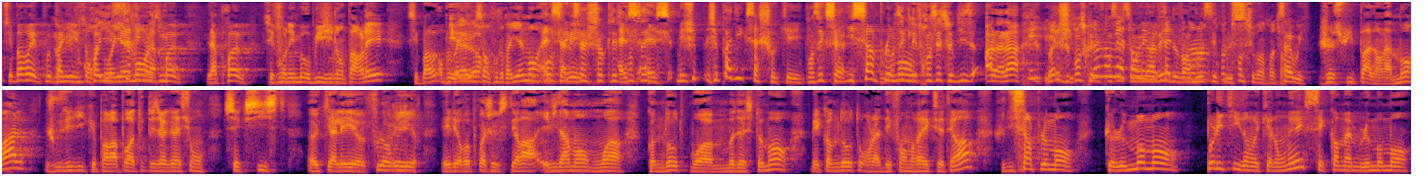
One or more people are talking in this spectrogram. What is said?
C'est pas vrai. Vous pouvez Non, pas qu'ils s'en foutent croyez réellement. La preuve, la preuve, c'est qu'on est obligé d'en parler. C'est pas, on peut Et pas alors s'en foutent réellement. Vous Elle pensez savait. que ça choque les elle- Français elle- mais j'ai pas dit que ça choquait. Vous pensez que ça Je dis Vous simplement. pensez que les Français se disent ah là là Et Moi, je pense que non, les Français sont énervés de devoir bosser 30 plus. secondes, 30 Ça oui. Je suis pas dans la morale. Je vous ai dit que par rapport à toutes les agressions sexistes euh, qui allaient euh, fleurir et les reproches, etc. Évidemment, moi, comme d'autres, moi modestement, mais comme d'autres, on la défendrait, etc. Je dis simplement que le moment politique dans lequel on est, c'est quand même le moment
